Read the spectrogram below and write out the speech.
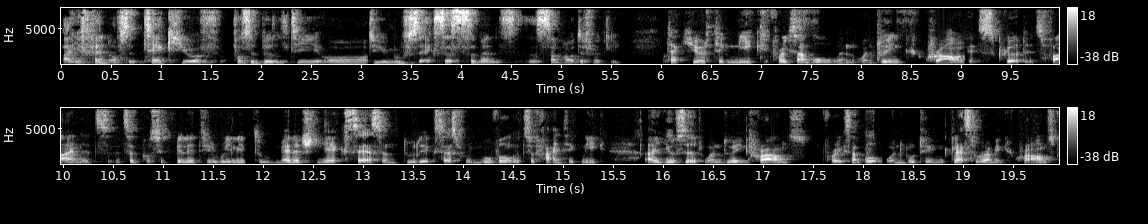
Are you a fan of the tack cure possibility, or do you move the excess cement uh, somehow differently? Tack cure technique, for example, when, when doing crown, it's good, it's fine, it's it's a possibility really to manage the excess and do the excess removal. It's a fine technique. I use it when doing crowns, for example, when luting glass ceramic crowns.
